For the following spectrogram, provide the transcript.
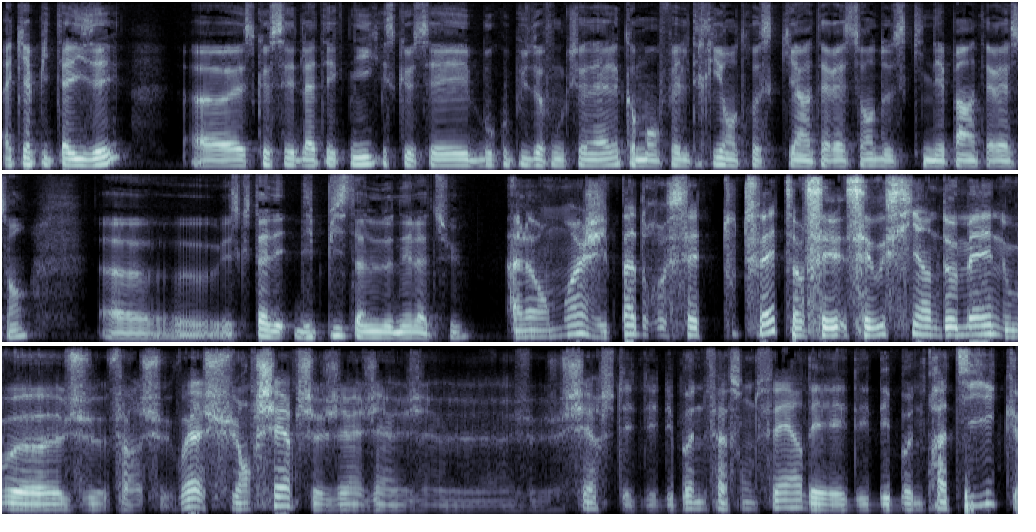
à capitaliser. Euh, Est-ce que c'est de la technique? Est-ce que c'est beaucoup plus de fonctionnel? Comment on fait le tri entre ce qui est intéressant de ce qui n'est pas intéressant? Euh, Est-ce que tu as des, des pistes à nous donner là-dessus? Alors moi, j'ai pas de recette toute faite. C'est aussi un domaine où euh, je, enfin, je, ouais, je suis en recherche. Je, je, je, cherche des, bonnes façons de faire, des, bonnes pratiques.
